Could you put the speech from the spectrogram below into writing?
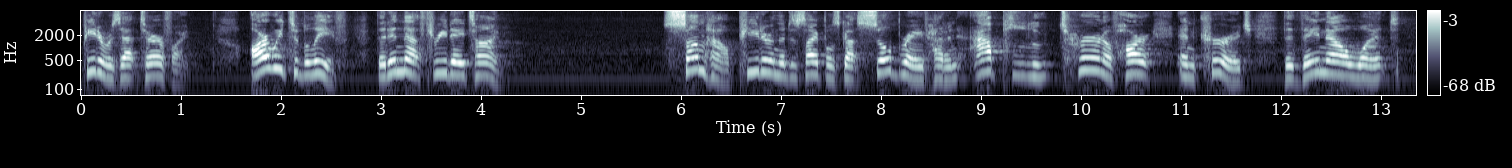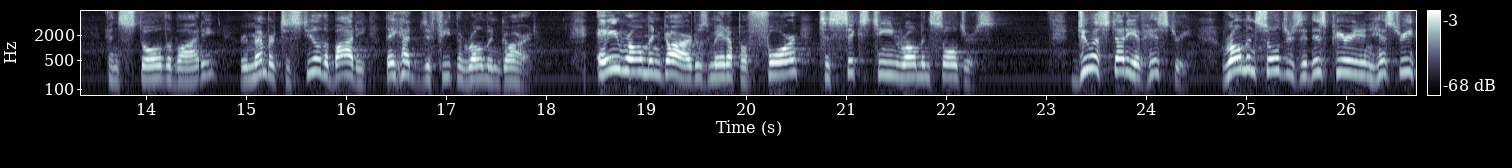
Peter was that terrified. Are we to believe that in that three day time, somehow Peter and the disciples got so brave, had an absolute turn of heart and courage, that they now went and stole the body? Remember, to steal the body, they had to defeat the Roman guard. A Roman guard was made up of four to 16 Roman soldiers. Do a study of history. Roman soldiers at this period in history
